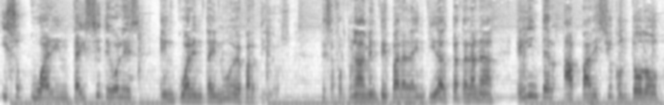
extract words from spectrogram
hizo 47 goles en 49 partidos. Desafortunadamente para la entidad catalana, el Inter apareció con todo,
